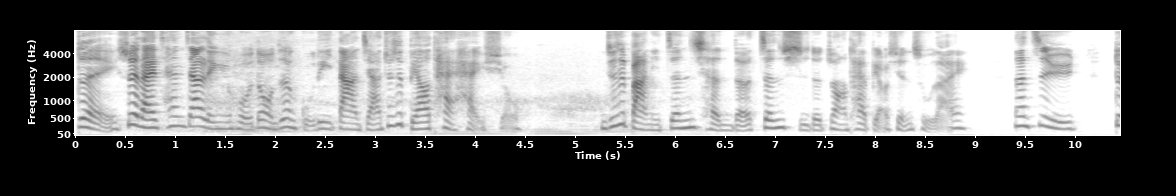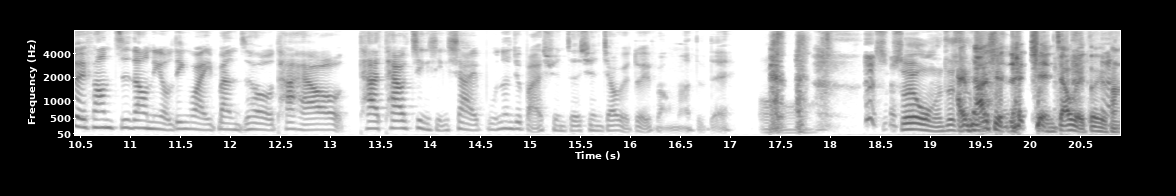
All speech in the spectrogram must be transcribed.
对，所以来参加联谊活动，我真的鼓励大家，就是不要太害羞，你就是把你真诚的、真实的状态表现出来。那至于对方知道你有另外一半之后，他还要他他要进行下一步，那就把选择权交给对方嘛，对不对？哦，所所以我们这次还把选择权交给对方。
